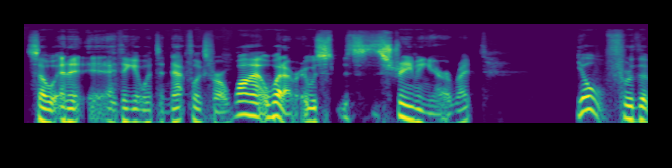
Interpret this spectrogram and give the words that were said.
So, and it, I think it went to Netflix for a while. Whatever. It was it's streaming era, right? Yo, for the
